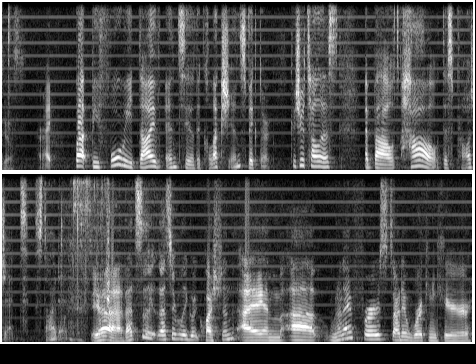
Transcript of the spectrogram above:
Yes. All right. But before we dive into the collections, Victor, could you tell us about how this project started? Yeah, that's a, that's a really great question. I am, uh, when I first started working here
